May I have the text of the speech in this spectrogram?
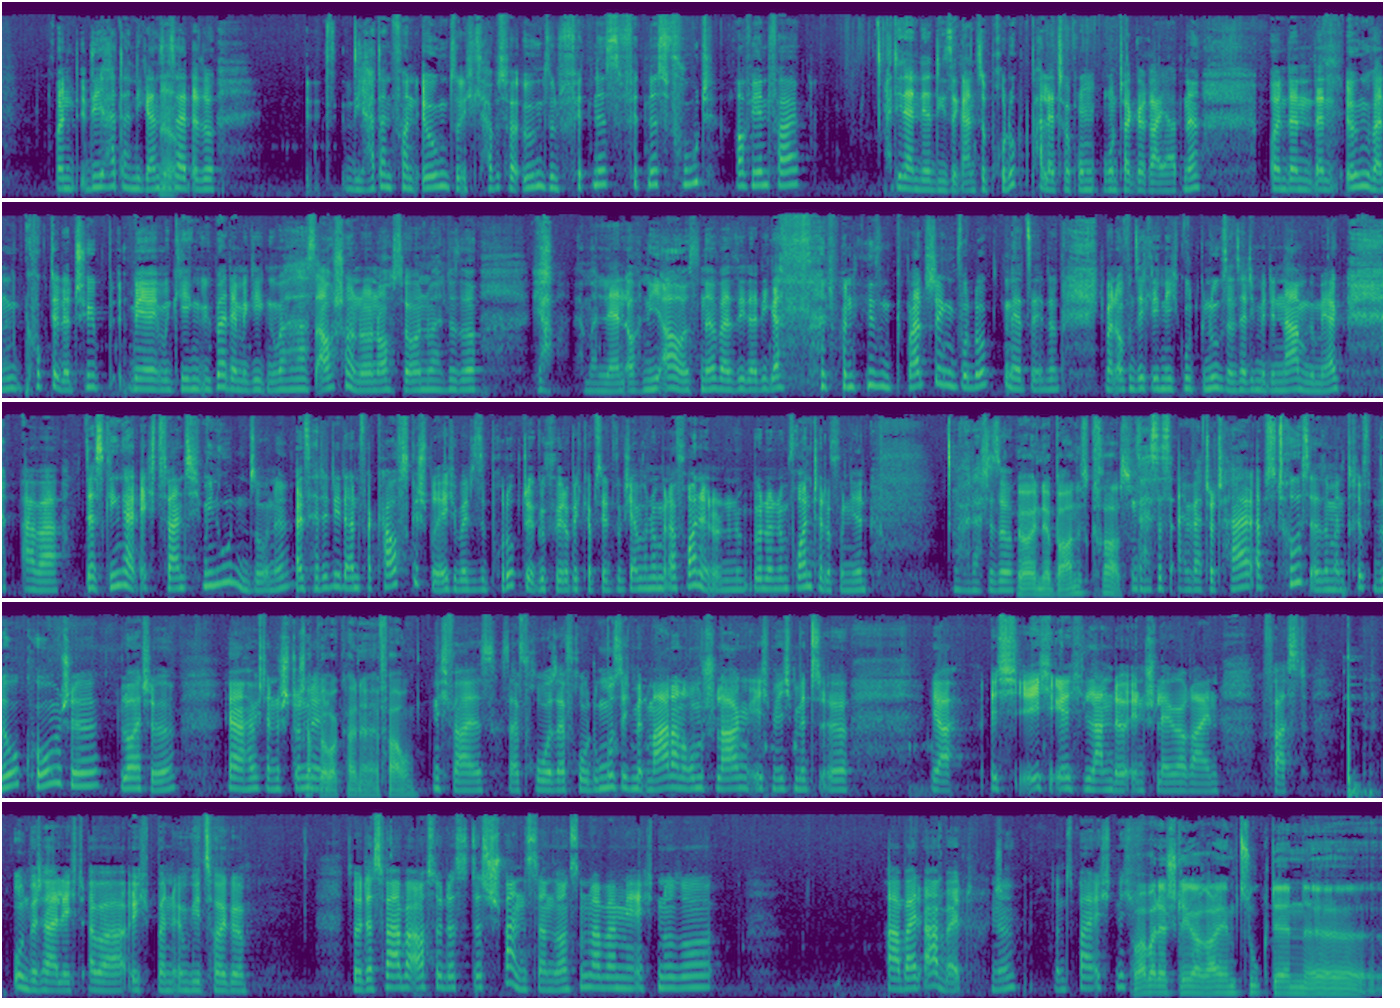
Und die hat dann die ganze ja. Zeit, also die hat dann von irgend so, ich glaube, es war irgend so ein Fitness, Fitness-Food auf jeden Fall, hat die dann diese ganze Produktpalette rum, runtergereiert, ne? Und dann, dann irgendwann guckte der Typ mir gegenüber, der mir gegenüber saß, auch schon nur noch so und meinte so, ja, man lernt auch nie aus, ne, weil sie da die ganze Zeit von diesen quatschigen Produkten erzählt hat. Ich meine, offensichtlich nicht gut genug, sonst hätte ich mir den Namen gemerkt. Aber das ging halt echt 20 Minuten so, ne? Als hätte die da ein Verkaufsgespräch über diese Produkte geführt. Aber ich glaube, sie hat wirklich einfach nur mit einer Freundin oder einem, oder einem Freund telefoniert. Und ich dachte so. Ja, in der Bahn ist krass. Das ist einfach total abstrus. Also man trifft so komische Leute. Ja, habe ich dann eine Stunde. Ich habe aber keine Erfahrung. Ich weiß, sei froh, sei froh. Du musst dich mit Madern rumschlagen, ich mich mit, äh, ja, ich, ich, ich lande in Schlägereien. Fast. Unbeteiligt, aber ich bin irgendwie Zeuge. So, das war aber auch so das, das Spannendste. Ansonsten war bei mir echt nur so Arbeit, Arbeit. Ne? Sonst war echt nicht. Aber bei der Schlägerei im Zug denn äh,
